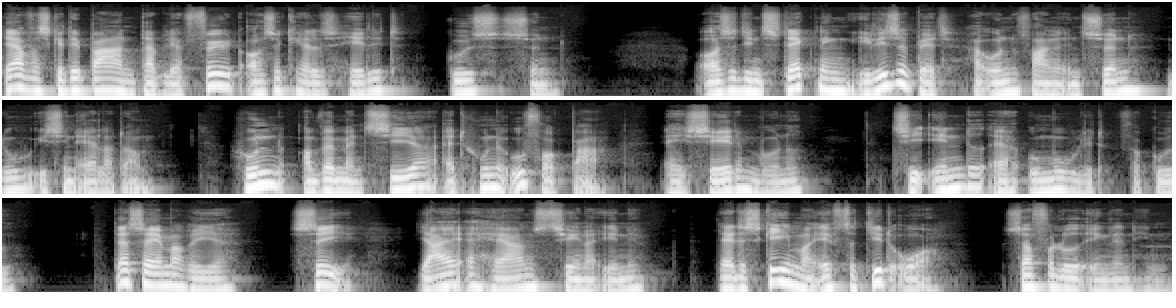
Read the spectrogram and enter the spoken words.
Derfor skal det barn, der bliver født, også kaldes helligt, Guds søn. Også din slægtning Elisabeth har undfanget en søn nu i sin alderdom. Hun, om hvem man siger, at hun er ufrugtbar, er i 6. måned. Til intet er umuligt for Gud. Der sagde Maria, Se, jeg er Herrens tjenerinde. Lad det ske mig efter dit ord. Så forlod englen hende.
